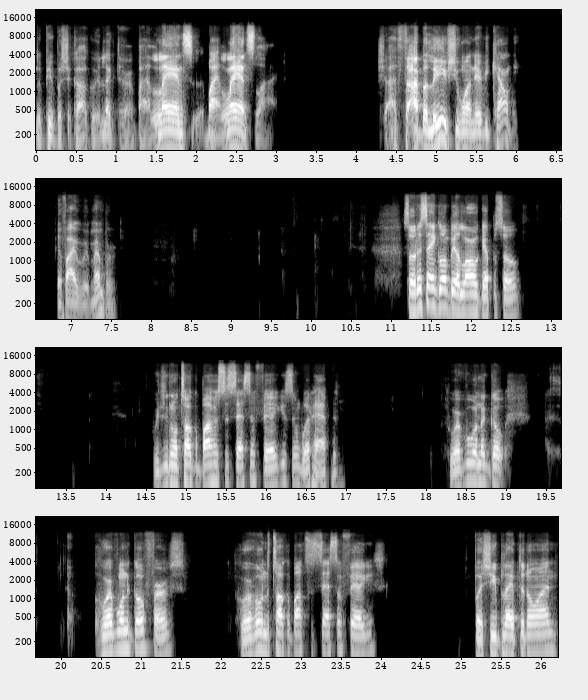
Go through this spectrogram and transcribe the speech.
the people of Chicago elected her by a lands by a landslide. She- I, I believe she won every county, if I remember. So this ain't gonna be a long episode. We're just gonna talk about her success and failures and what happened. Whoever wanna go, whoever wanna go first, whoever wanna talk about success and failures. But she blamed it on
